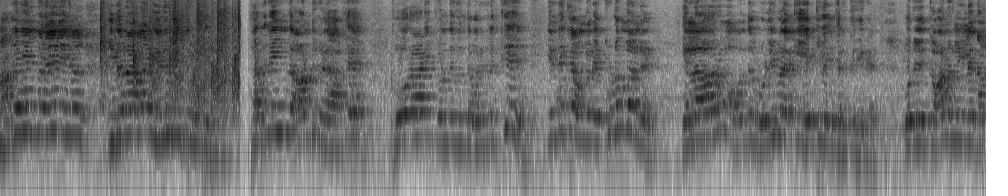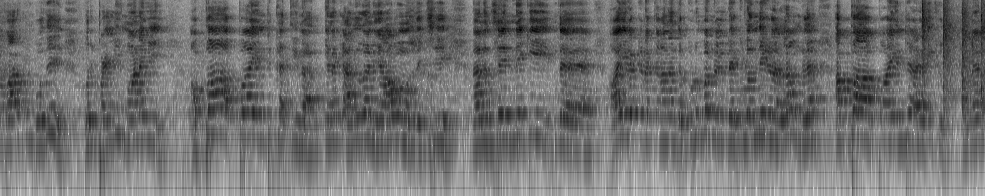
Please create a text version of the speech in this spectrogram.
மகன் என்பதை நீங்கள் இதனால நிரூபித்து பதினைந்து ஆண்டுகளாக போராடி கொண்டிருந்தவர்களுக்கு இன்றைக்கு அவங்களுடைய குடும்பங்கள் எல்லாரும் வந்து ஒளி விளக்கை ஏற்றி வைத்திருக்கிறீர்கள். ஒரு காணொலியில் நான் பார்க்கும்போது ஒரு பள்ளி மாணவி அப்பா அப்பா என்று கத்தினார். எனக்கு அதுதான் ஞாபகம் வந்துச்சு. நான் சரி இன்னைக்கு இந்த ஆயிரக்கணக்கான அந்த குடும்பங்களுடைய குழந்தைகள் எல்லாம் உங்களை அப்பா அப்பா என்று அழைக்கும். அதனால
